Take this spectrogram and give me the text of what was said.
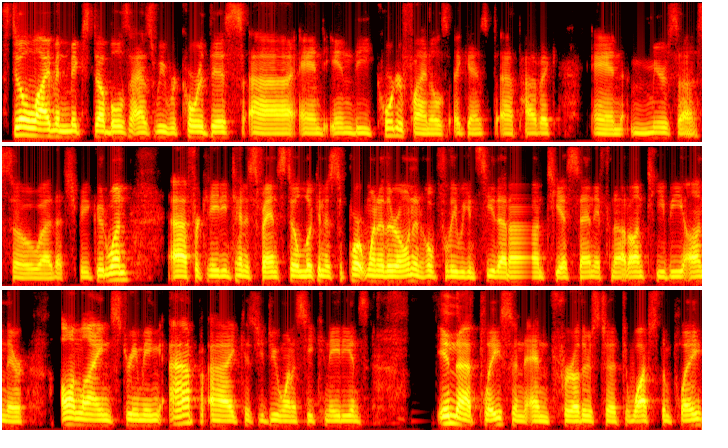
still alive in mixed doubles as we record this, uh, and in the quarterfinals against uh, Pavic and Mirza. So uh, that should be a good one uh, for Canadian tennis fans still looking to support one of their own, and hopefully we can see that on TSN, if not on TV, on their online streaming app, because uh, you do want to see Canadians in that place and, and for others to, to watch them play,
